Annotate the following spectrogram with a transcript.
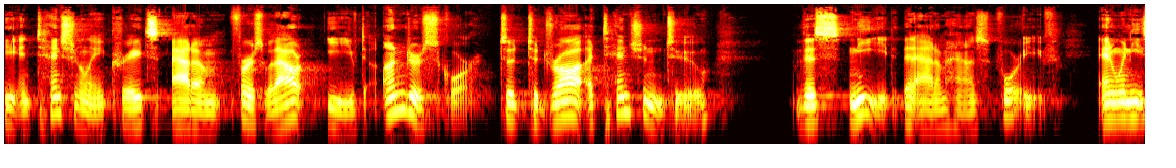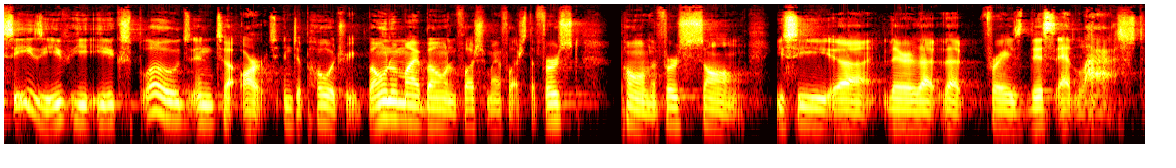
He intentionally creates Adam first without Eve to underscore, to, to draw attention to this need that Adam has for Eve. And when he sees Eve, he, he explodes into art, into poetry, bone of my bone, flesh of my flesh. The first poem, the first song, you see uh, there that, that phrase, this at last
